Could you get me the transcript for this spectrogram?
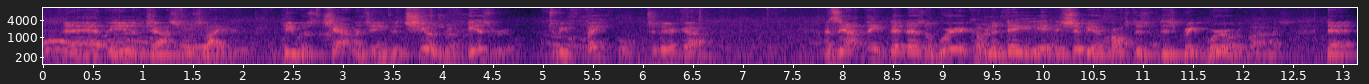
And at the end of Joshua's life, he was challenging the children of Israel to be faithful to their God. And see, I think that there's a word coming today, it, it should be across this, this great world of ours, that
